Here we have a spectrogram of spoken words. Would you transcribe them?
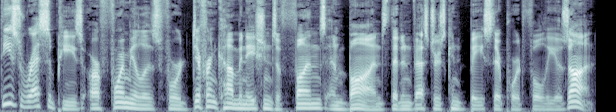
These recipes are formulas for different combinations of funds and bonds that investors can base their portfolios on.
